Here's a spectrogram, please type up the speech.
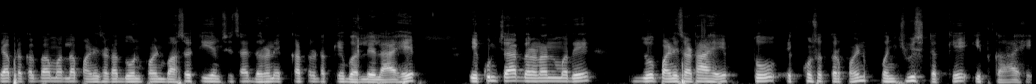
या प्रकल्पामधला पाणीसाठा दोन पॉईंट बासष्ट टी एम सीचा आहे. धरण एकाहत्तर टक्के भरलेला आहे. एकूण चार धरणांमध्ये जो पाणीसाठा आहे तो एकोणसत्तर पॉईंट पंचवीस टक्के इतका आहे.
